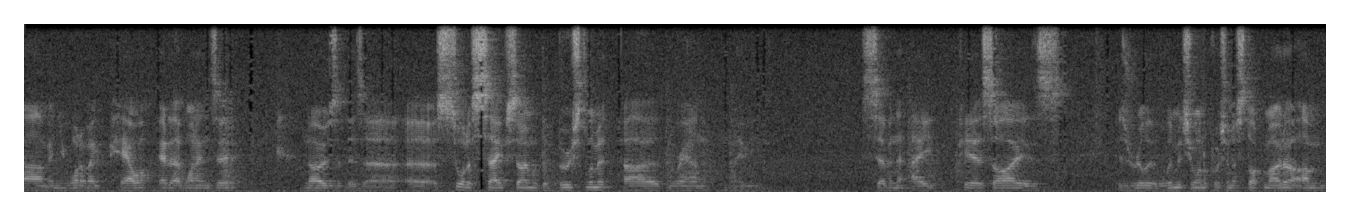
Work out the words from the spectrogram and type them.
um, and you want to make power out of that 1NZ knows that there's a, a sort of safe zone with the boost limit uh, around maybe 7 to 8 psi is, is really the limit you want to push in a stock motor. I'm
